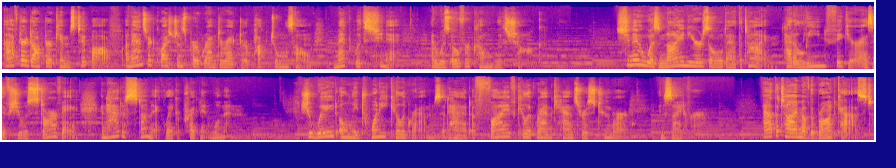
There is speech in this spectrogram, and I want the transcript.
After Dr. Kim's tip off, Unanswered Questions program director Park Jung Sung met with Shin-ae and was overcome with shock. Shin-ae, who was nine years old at the time, had a lean figure as if she was starving and had a stomach like a pregnant woman. She weighed only 20 kilograms and had a 5 kilogram cancerous tumor inside of her. At the time of the broadcast,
